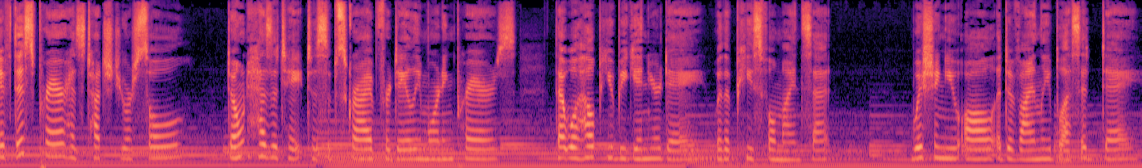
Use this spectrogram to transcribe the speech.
If this prayer has touched your soul, don't hesitate to subscribe for daily morning prayers that will help you begin your day with a peaceful mindset. Wishing you all a divinely blessed day.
